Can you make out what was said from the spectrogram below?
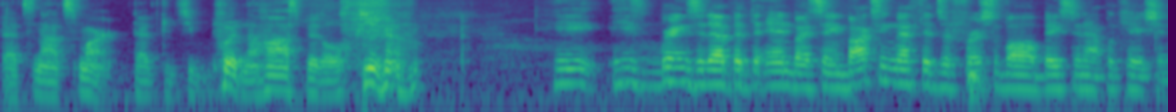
that's not smart. That gets you put in the hospital. You know. He he brings it up at the end by saying boxing methods are first of all based in application.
